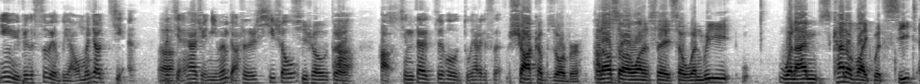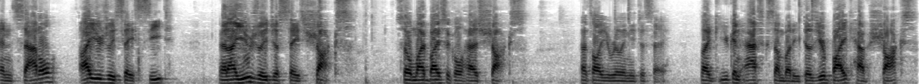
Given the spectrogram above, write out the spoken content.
英语这个思维不一样，我们叫减，把它啊减下去，你们表示的是吸收。吸收，对。啊，好，请在最后读一下这个词。 shock absorber. And also, I want to say so when we, when I'm s- kind of like with seat and saddle, I usually say seat, and I usually just say shocks. So my bicycle has shocks. That's all you really need to say. Like you can ask somebody, does your bike have shocks?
